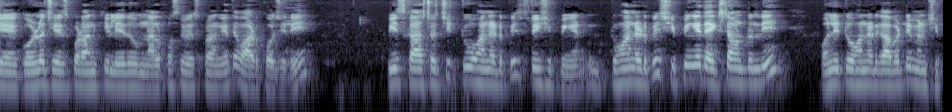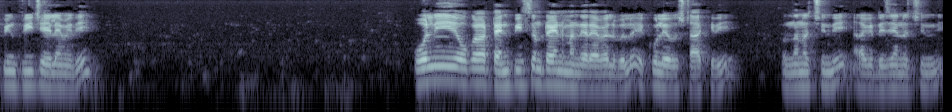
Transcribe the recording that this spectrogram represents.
చే గోల్డ్లో చేసుకోవడానికి లేదు నలపసులు వేసుకోవడానికి అయితే వాడుకోవచ్చు ఇది. పీస్ కాస్ట్ వచ్చి two hundred rupees free shipping అండి. టూ హండ్రెడ్ రూపీస్ షిప్పింగ్ అయితే ఎక్స్ట్రా ఉంటుంది. ఓన్లీ టూ హండ్రెడ్ కాబట్టి మనం షిప్పింగ్ ఫ్రీ చేయలేము ఇది. ఓన్లీ ఒక టెన్ పీస్ ఉంటాయండి మన దగ్గర అవైలబుల్. ఎక్కువ లేవు స్టాక్ ఇది. కుందన్ వచ్చింది అలాగే డిజైన్ వచ్చింది.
